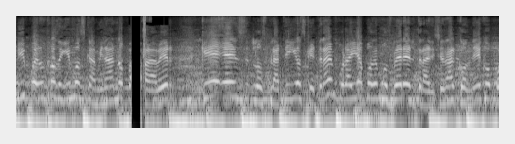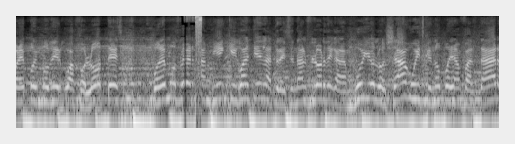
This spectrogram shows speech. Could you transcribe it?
y pues nosotros seguimos caminando para ver qué es los platillos que traen. Por ahí ya podemos ver el tradicional conejo por ahí podemos ver guajolotes podemos ver también que igual tienen la tradicional flor de garambullo los shawis que no podían faltar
